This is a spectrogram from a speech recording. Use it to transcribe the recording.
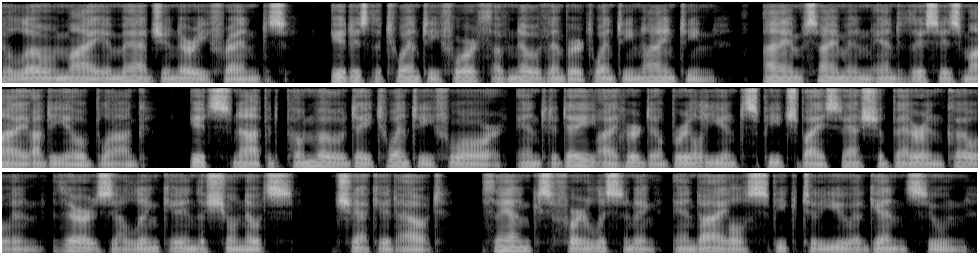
Hello, my imaginary friends. It is the 24th of November 2019. I'm Simon and this is my audio blog. It's NaPodPoMo Day 24 and today I heard a brilliant speech by Sacha Baron Cohen. There's a link in the show notes. Check it out. Thanks for listening and I'll speak to you again soon.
